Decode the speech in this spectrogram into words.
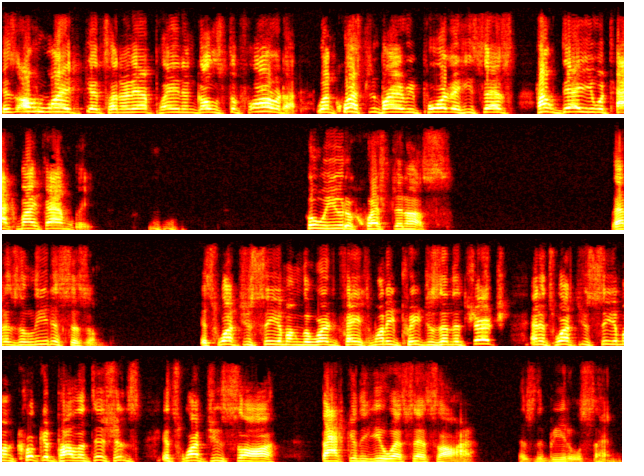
His own wife gets on an airplane and goes to Florida. When questioned by a reporter, he says, How dare you attack my family? Who are you to question us? That is elitism. It's what you see among the word faith money preachers in the church, and it's what you see among crooked politicians. It's what you saw back in the USSR, as the Beatles sang.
